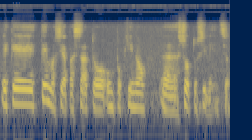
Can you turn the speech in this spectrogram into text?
e che temo sia passato un pochino eh, sotto silenzio.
